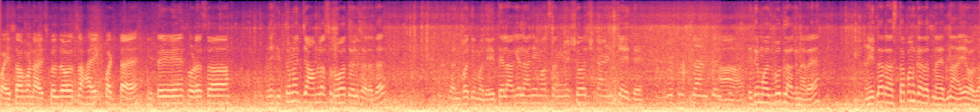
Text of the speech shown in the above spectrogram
पैसा पण हायस्कूल जवळचा हा एक पट्टा आहे. इथे थोडंसं म्हणजे इथूनच जामला सुरुवात होईल खरं तर. गणपतीमध्ये. इथे लागेल आणि मग संगमेश्वर स्टँडच्या इथे. हां तिथे मजबूत लागणार आहे. आणि इथला रस्ता पण करत नाहीत ना हे बघा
